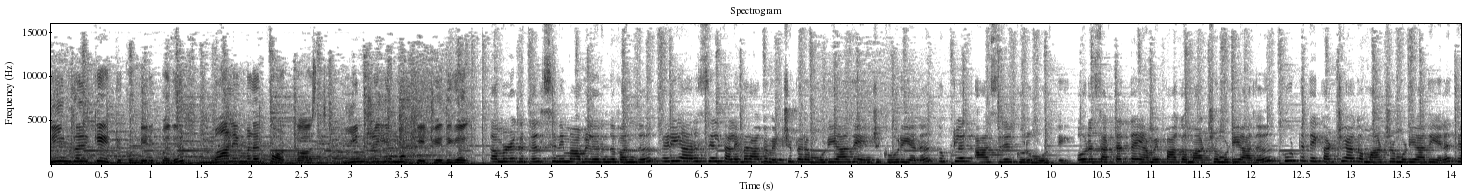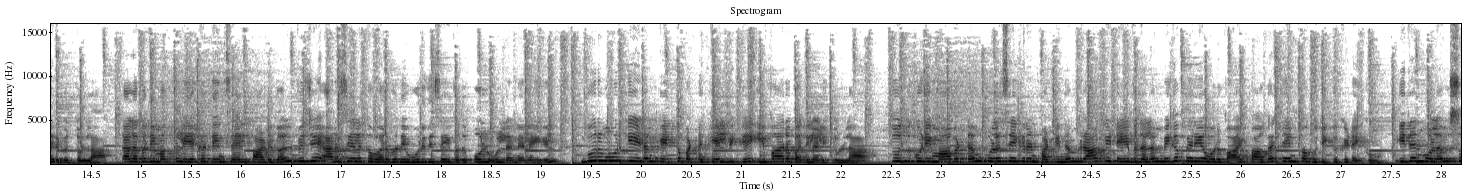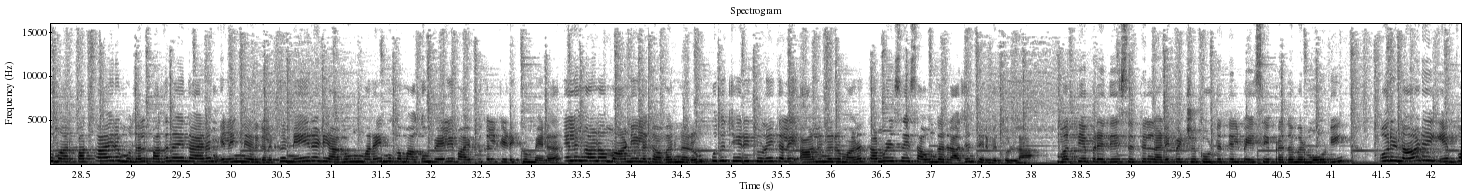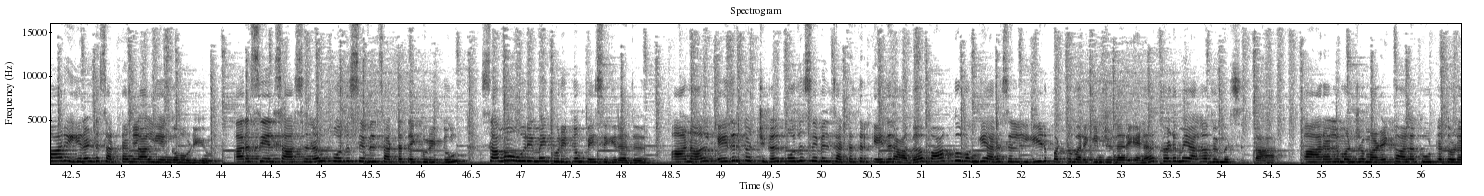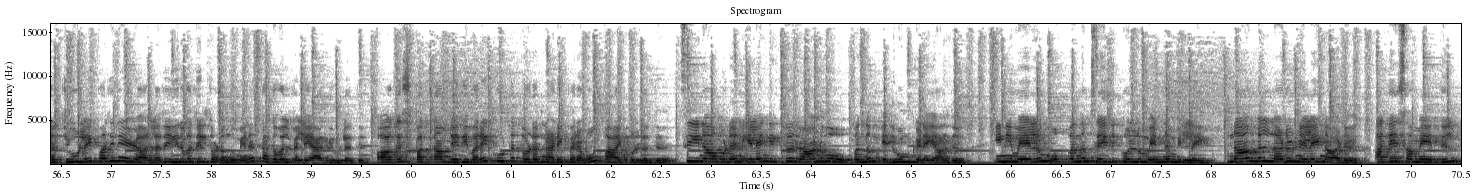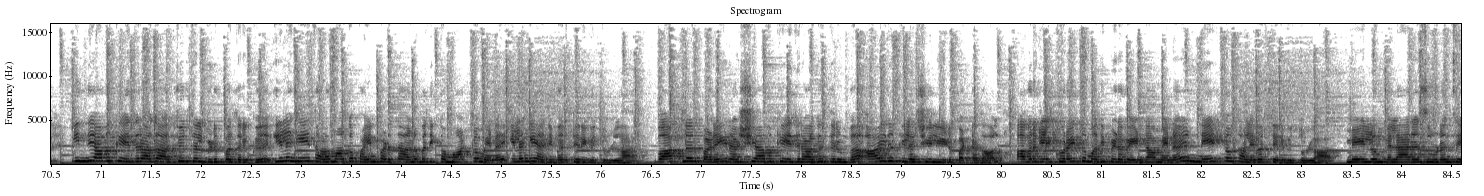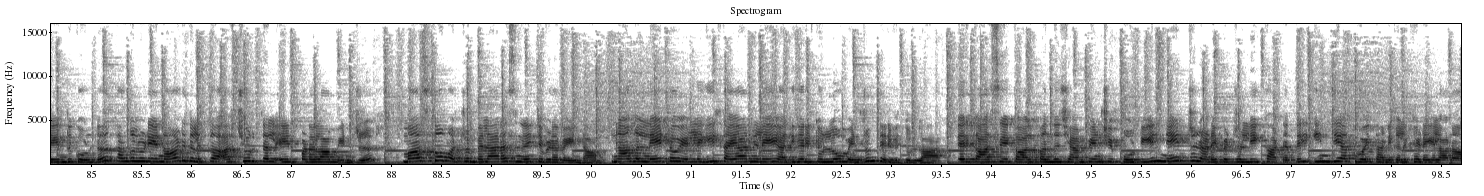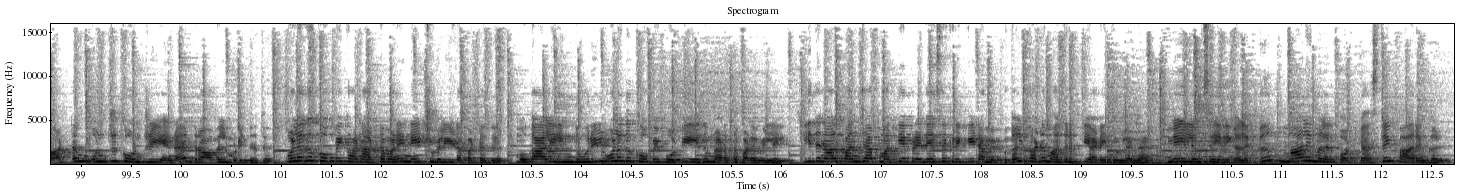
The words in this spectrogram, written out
நீங்கள் கேட்டுக்கொண்டிருப்பது மாலைமலர் பாட்காஸ்ட். இன்றைய முக்கிய செய்திகள். தமிழகத்தில் சினிமாவில் இருந்து வந்து பெரிய அரசியல் தலைவராக வெற்றி பெற முடியாது என்று கூறியது துக்ளக் ஆசிரியர் குருமூர்த்தி. ஒரு சட்டத்தை அமைப்பாக மாற்ற முடியாது கூட்டத்தை கட்சியாக மாற்ற முடியாது என தெரிவித்துள்ளார். தளபதி மக்கள் இயக்கத்தின் செயல்பாடுகள் விஜய் அரசியலுக்கு வருவதை உறுதி செய்வது போல் உள்ள நிலையில் குருமூர்த்தியிடம் கேட்கப்பட்ட கேள்விக்கு இவ்வாறு பதிலளித்துள்ளார். தூத்துக்குடி மாவட்டம் குலசேகரன் பட்டினம் ராக்கெட் ஏவுதளம் மிகப்பெரிய ஒரு வாய்ப்பாக தென்பகுதிக்கு கிடைக்கும். இதன் மூலம் சுமார் பத்தாயிரம் முதல் பதினைந்தாயிரம் இளைஞர்களுக்கு நேரடியாகவும் மறைமுகமாகவும் வேலை வாய்ப்புகள் கிடைக்கும் என தெலுங்கானா மாநில கவர்னரும் புதுச்சேரி துணைத்தலை ஆளுநருமான தமிழிசை சவுந்தரராஜன் தெரிவித்துள்ளார். மத்திய பிரதேசத்தில் நடைபெற்ற கூட்டத்தில் பேசிய பிரதமர் மோடி ஒரு நாடு எவ்வாறு இரண்டு சட்டங்களால் இயங்க முடியும்? அரசியல் சாசனம் பொது சிவில் சட்டத்தை குறித்தும் சம உரிமை குறித்தும் பேசுகிறது. ஆனால் எதிர்க்கட்சிகள் பொது சிவில் சட்டத்திற்கு எதிராக வாக்கு வங்கி அரசியலில் ஈடுபட்டு வருகின்றனர் என கடுமையாக விமர்சித்தார். பாராளுமன்ற மழைக்கால கூட்டத்தொடர் ஜூலை பதினேழு அல்லது இருபதில் தொடங்கும் என தகவல் வெளியாகியுள்ளது. ஆகஸ்ட் பத்தாம் தேதி வரை கூட்டத்தொடர் நடைபெறவும் வாய்ப்புள்ளது. சீனாவுடன் இலங்கைக்கு ராணுவ ஒப்பந்தம் எதுவும் கிடையாது. இனிமேலும் ஒப்பந்தம் செய்து கொள்ளும் எண்ணம் இல்லை. நாங்கள் நடுநிலை நாடு. அதே சமயத்தில் இந்தியாவுக்கு எதிராக அச்சுறுத்தல் விடுப்பதற்கு இலங்கையை தளமாக பயன்படுத்த அனுமதிக்க மாட்டோம் என இலங்கை அதிபர் தெரிவித்துள்ளார். வாக்னர் படை ரஷ்யாவுக்கு எதிராக திரும்ப ஆயுத கிளர்ச்சியில் ஈடுபட்டதால் அவர்களை குறைத்து மதிப்பிட வேண்டாம் என நேட்டோ தலைவர் தெரிவித்துள்ளார். மேலும் பெலாரஸுடன் சேர்ந்து கொண்டு தங்களுடைய நாடுகளுக்கு அச்சுறுத்தல் ஏற்படலாம் என்று மாஸ்கோ மற்றும் பெலாரஸ் நினைத்துவிட வேண்டாம். நாங்கள் நேட்டோ எல்லையில் தயார் நிலையை அதிகரித்துள்ளோம் என்றும் தெரிவித்துள்ளார். தெற்காசிய கால்பந்து சாம்பியன்ஷிப் போட்டியில் நேற்று நடைபெற்ற லீக் ஆட்டத்தில் இந்தியா குவைத் அணிகளுக்கு இடையிலான ஆட்டம் ஒன்றுக்கு ஒன்று என டிராவில் முடிந்தது. உலகக்கோப்பைக்கான அட்டவணை நேற்று வெளியிடப்பட்டது. மொகாலி இந்தூரில் உலகக்கோப்பை போட்டி ஏதும் நடத்தப்படவில்லை. இதனால் பஞ்சாப் மத்திய பிரதேச கிரிக்கெட் அமைப்புகள் கடும் அதிருப்தி அடைந்துள்ளன. மேலும் செய்திகளுக்கு மாலை மலர் பாட்காஸ்டை பாருங்கள்.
